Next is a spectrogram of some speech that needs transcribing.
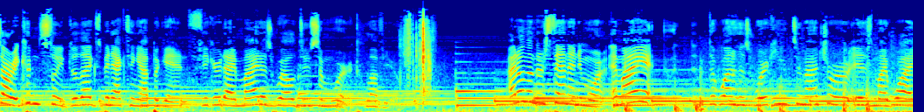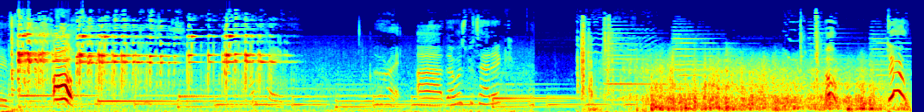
Sorry, couldn't sleep. The leg's been acting up again. Figured I might as well do some work. Love you. I don't understand anymore. Am I the one who's working too much, or is my wife? Oh! Uh, that was pathetic. Oh! Dude!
